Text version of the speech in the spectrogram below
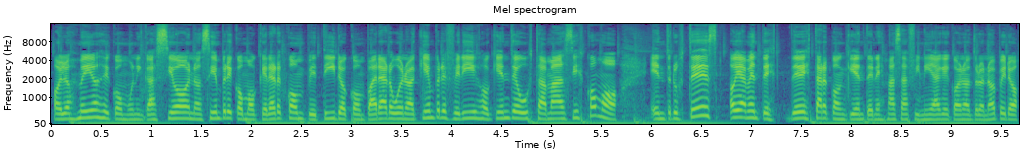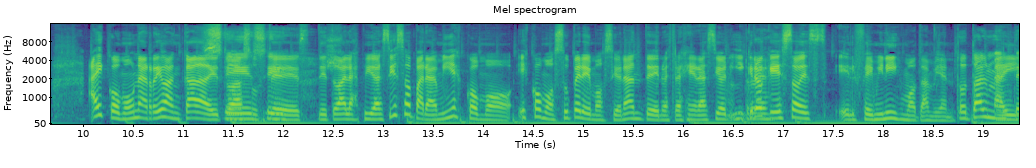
o los medios de comunicación, o siempre como querer competir o comparar, bueno, a quién preferís o quién te gusta más. Y es como, entre ustedes, obviamente debe estar con quien tenés más afinidad que con otro, ¿no? Pero hay como una rebancada de Sí, todas sí. ustedes, de todas las pibas. Y eso para mí es como, es como súper emocionante de nuestra generación. Y Re. creo que eso es el feminismo también. Totalmente.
